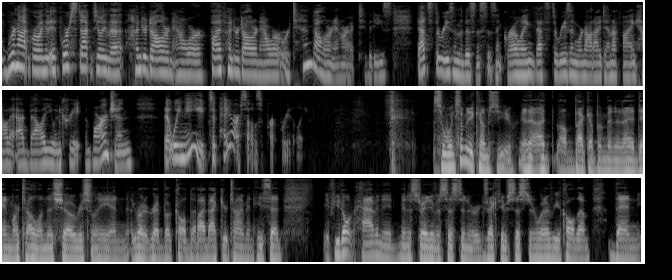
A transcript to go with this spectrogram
we're not growing. If we're stuck doing the $100 an hour, $500 an hour, or $10 an hour activities, that's the reason the business isn't growing. That's the reason we're not identifying how to add value and create the margin that we need to pay ourselves appropriately. So when somebody comes to you, and I, will back up a minute, I had Dan Martell on this show recently, and he wrote a great book called "Buy Back Your Time," and he said, if you don't have an administrative assistant or executive assistant or whatever you call them, then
